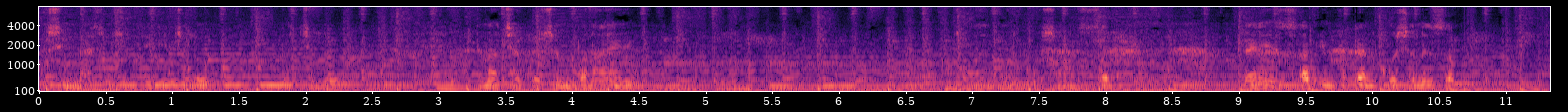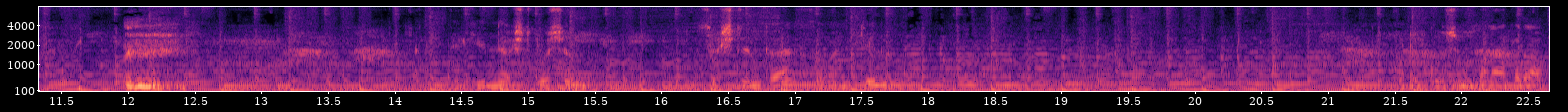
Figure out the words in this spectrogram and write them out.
खुशी महसूस होती है कि चलो, बच्चे लोग इतना अच्छा क्वेश्चन बनाए। क्वेश्चन सब नहीं सब इम्पोर्टेंट क्वेश्चन है सब। देखिए नेक्स्ट क्वेश्चन सिक्सटीन का है सेवनटीन टोटल क्वेश्चन बनाकर आप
